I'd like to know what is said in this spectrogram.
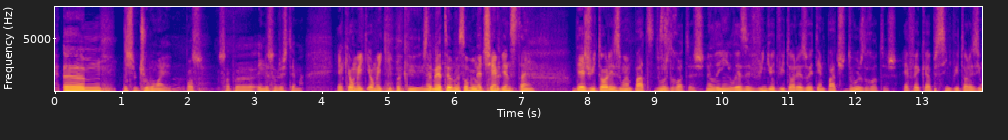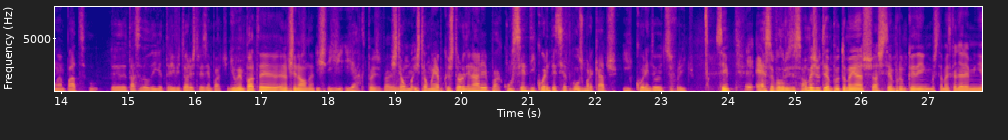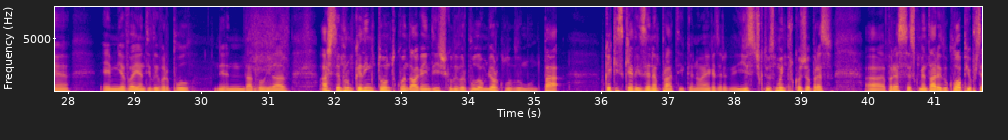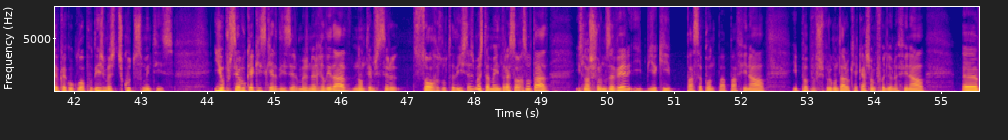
hum, Deixa-me, desculpa, Maia, posso? Só para ainda sobre este tema. É que é uma, é uma equipa que isto na, também é teu, não é só meu. na Champions tem 10 vitórias, 1 empate, 2 derrotas. Na Liga Inglesa, 28 vitórias, 8 empates, 2 derrotas. FA Cup, 5 vitórias e 1 empate. Eh, Taça da Liga, 3 vitórias, 3 empates. E o empate é, é na final, né? Isto, e, e Depois vai... isto, é uma, isto é uma época extraordinária, pá, com 147 golos marcados e 48 sofridos. Sim. É essa valorização. Ao mesmo tempo, eu também acho, acho sempre um bocadinho, mas também se calhar é a minha, é a minha veia anti-Liverpool ne- da atualidade, acho sempre um bocadinho tonto quando alguém diz que o Liverpool é o melhor clube do mundo. Pá, que é que isso quer dizer na prática, não é? Quer dizer, e isso discutiu-se muito porque hoje aparece, ah, aparece esse comentário do Klopp e eu percebo o que é que o Klopp diz, mas discute-se muito isso. E eu percebo o que é que isso quer dizer, mas na realidade não temos que ser só resultadistas, mas também interessa o resultado. E se nós formos a ver, e, e aqui passa ponto para, para a final, e para vos perguntar o que é que acham que falhou na final,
